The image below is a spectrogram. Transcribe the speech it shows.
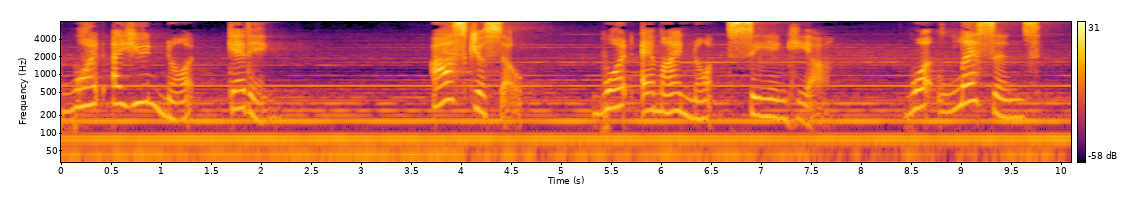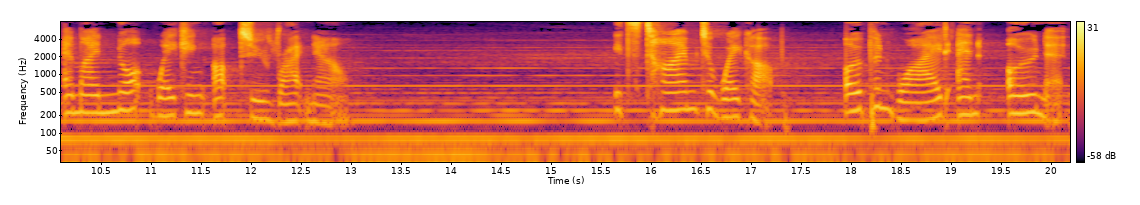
what are you not getting? Ask yourself, what am I not seeing here? What lessons am I not waking up to right now? It's time to wake up, open wide, and own it.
